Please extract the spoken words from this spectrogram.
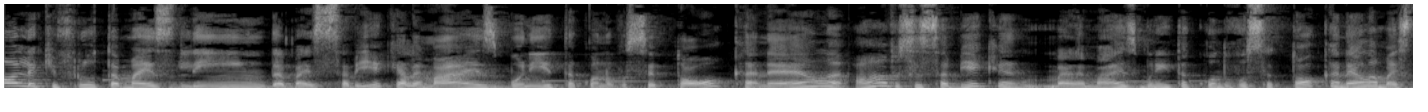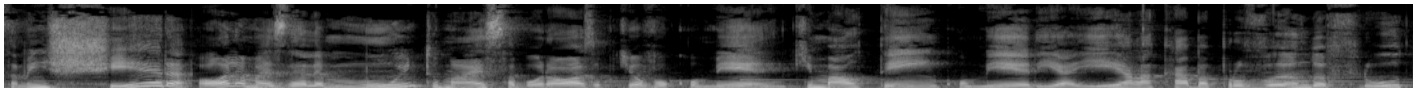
Olha que fruta mais linda, mas sabia que ela é mais bonita quando você toca nela? Ah, você sabia que ela é mais bonita quando você toca nela, mas também cheira? Olha, mas ela é muito mais saborosa, porque eu vou comer? Que mal tem em comer? E aí ela acaba provando a fruta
